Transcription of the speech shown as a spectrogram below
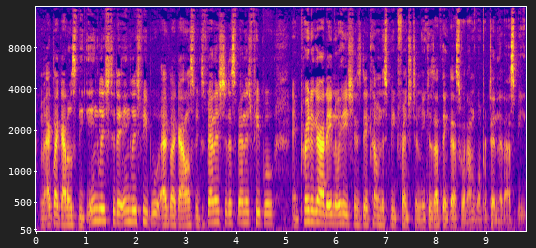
I'm gonna act like I don't speak English to the English people, act like I don't speak Spanish to the Spanish people, and pray to God ain't no Haitians that come to speak French to me, because I think that's what I'm gonna pretend that I speak.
